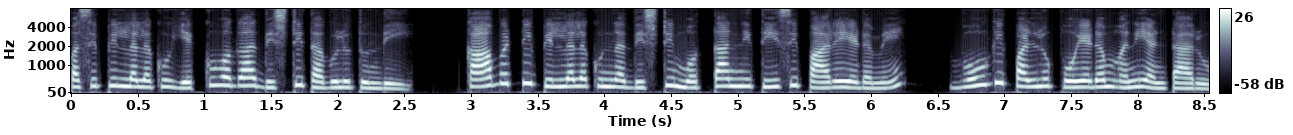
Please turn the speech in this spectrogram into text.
పసిపిల్లలకు ఎక్కువగా దిష్టి తగులుతుంది. కాబట్టి పిల్లలకున్న దిష్టి మొత్తాన్ని తీసి పారేయడమే భోగి పళ్ళు పోయడం అని అంటారు.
